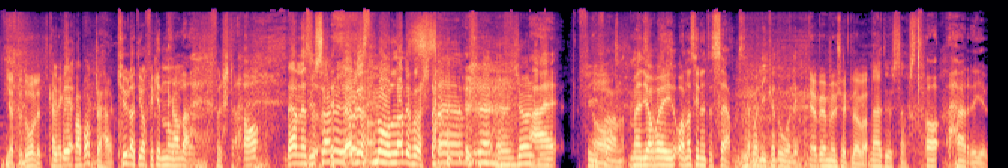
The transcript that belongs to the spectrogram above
Jättedåligt. Kan vi klippa bort det här? kul att jag fick en nolla första. Ja, den är, Det är så, sämre den att göra är nollade första. Sämre än Jörgen. Nej, fy Ja. fan. Men jag var ju å andra sidan inte sämst, jag var lika dålig. Jag ber om ursäkt, Löva. Nej, du är sämst. Ja, herregud.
